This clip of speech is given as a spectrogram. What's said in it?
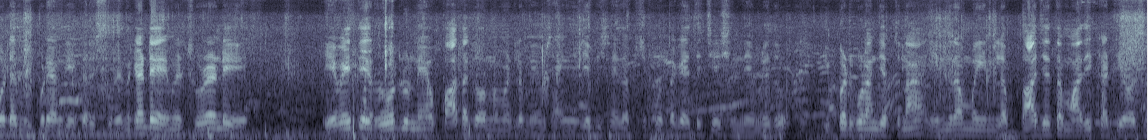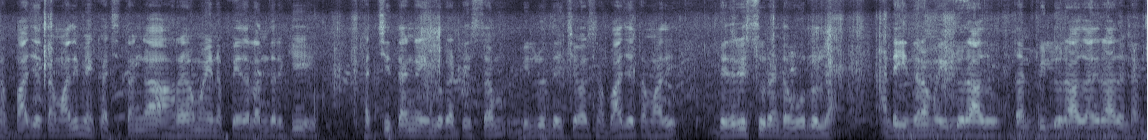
ఓటమి ఇప్పుడే అంగీకరిస్తారు ఎందుకంటే మీరు చూడండి ఏవైతే రోడ్లు ఉన్నాయో పాత గవర్నమెంట్లో మేము శాంక్షన్ చేపించినవి తప్పించి కొత్తగా అయితే చేసింది ఏం లేదు. ఇప్పటి కూడా అని చెప్తున్నా ఇందిరమ్మ ఇండ్ల బాధ్యత మాది కట్టేయవలసిన బాధ్యత మాది. మేము ఖచ్చితంగా అర్హమైన పేదలందరికీ ఖచ్చితంగా ఇల్లు కట్టిస్తాం బిల్లులు తెచ్చేవలసిన బాధ్యత మాది. బెదిరిస్తురంట ఊర్లలో అంటే ఇందిరమ్మ ఇల్లు రాదు దాని బిల్లు రాదు అది రాదు అంటాను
